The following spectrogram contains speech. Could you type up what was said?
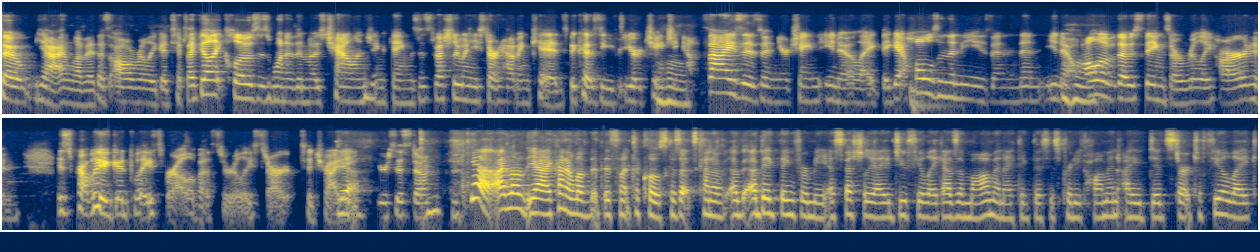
So yeah, I love it. That's all really good tips. I feel like clothes is one of the most challenging things, especially when you start having kids because you, are changing mm-hmm. out sizes and you're changing, you know, like they get holes in the knees and then, you know, mm-hmm. all of those things are really hard and it's probably a good place for all of us to really start to try yeah. to your system. Yeah. I love, yeah, I kind of love that this went to clothes because that's kind of a, a big thing for me, especially I do feel like as a mom, and I think this is pretty common, I did start to feel like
